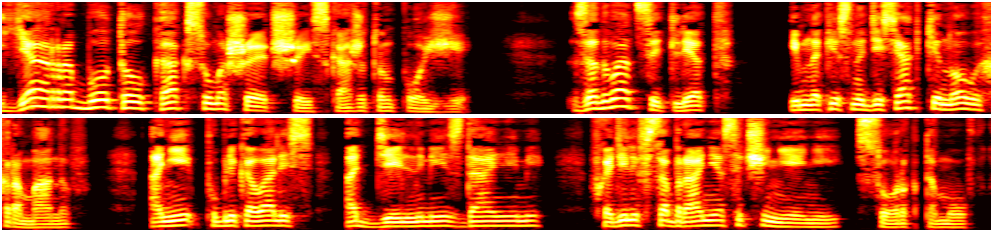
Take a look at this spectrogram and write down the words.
«Я работал как сумасшедший», — скажет он позже. За 20 лет им написано десятки новых романов. Они публиковались отдельными изданиями, входили в собрание сочинений, 40 томов.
